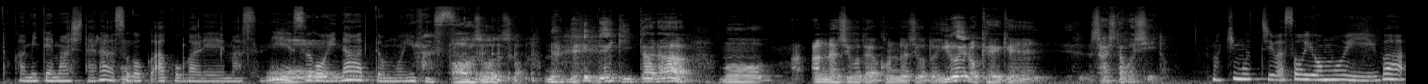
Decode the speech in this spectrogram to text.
とか見てましたらすごく憧れますね。すごいなって思います。ああそうですか。ででできたらもうああんな仕事やこんな仕事いろいろ経験させてほしいと。まあ、気持ちはそういう思いは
